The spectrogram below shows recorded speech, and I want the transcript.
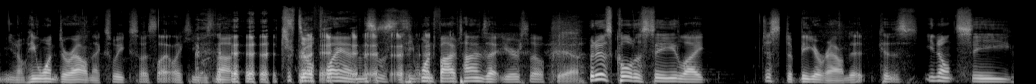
you know he won Doral next week, so it's not like he was not still playing. This is he won five times that year, so Yeah. But it was cool to see like just to be around it because you don't see.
